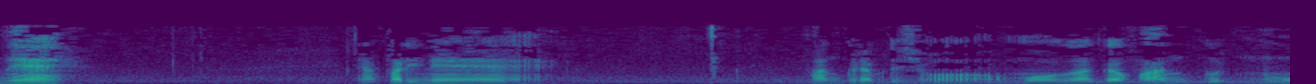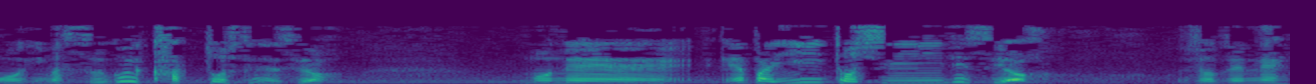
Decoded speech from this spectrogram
ねやっぱりね、ファンクラブでしょ。もうなんかファンク、もう今すごい葛藤してるんですよ。もうね、やっぱりいい年ですよ。所詮ね。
